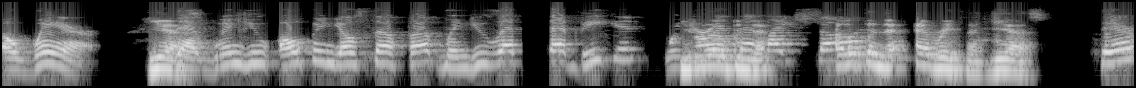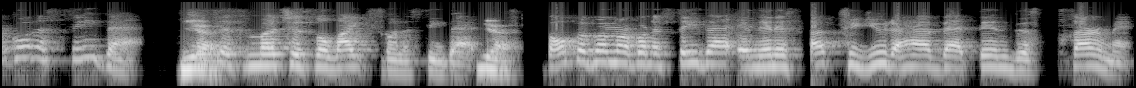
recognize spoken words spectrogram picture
aware Yes. that when you open yourself up, when you let that beacon, when You're you let open that to- light shine, Open to everything. Yes. they're going to see that Yes. just as much as the light's going to see that. Yes. Both of them are going to see that, and then it's up to you to have that then discernment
